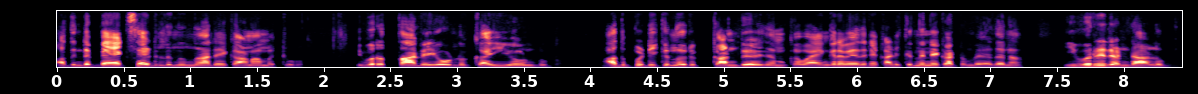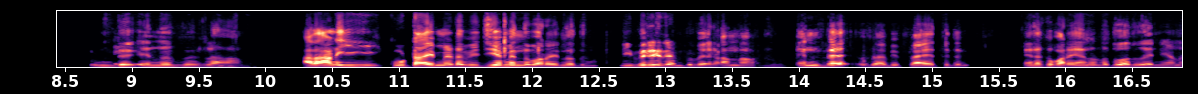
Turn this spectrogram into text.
അതിന്റെ ബാക്ക് സൈഡിൽ നിന്നാലേ കാണാൻ പറ്റുള്ളൂ. ഇവർ തലയോണ്ടും കൈയോണ്ടും അത് പിടിക്കുന്ന ഒരു കണ്ടു കഴിഞ്ഞാൽ നമുക്ക് ഭയങ്കര വേദന. കളിക്കുന്നതിനെക്കാട്ടും വേദന ഇവർ രണ്ടാളും ഉണ്ട് എന്നുള്ളതാണ്. അതാണ് ഈ കൂട്ടായ്മയുടെ വിജയം എന്ന് പറയുന്നത് ഇവർ രണ്ടുപേരാണെന്നാണ് എന്റെ ഒരു അഭിപ്രായത്തിൽ എനിക്ക് പറയാനുള്ളതും അത് തന്നെയാണ്.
